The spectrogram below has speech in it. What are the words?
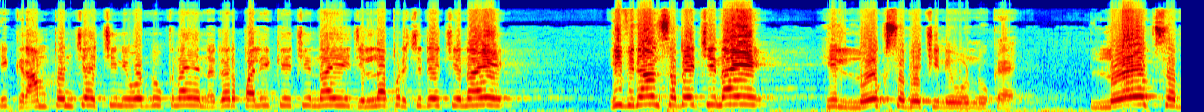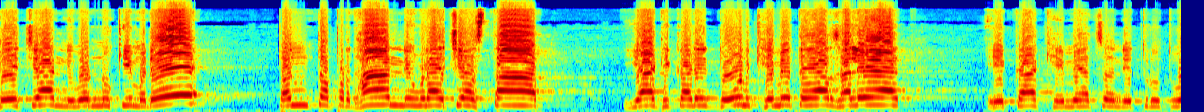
ही ग्रामपंचायतची निवडणूक नाही नगरपालिकेची नाही जिल्हा परिषदेची नाही ही विधानसभेची नाही ही लोकसभेची निवडणूक आहे. लोकसभेच्या निवडणुकीमध्ये पंतप्रधान निवडायचे असतात. या ठिकाणी दोन खेमे तयार झाले आहेत. एका खेम्याचं नेतृत्व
